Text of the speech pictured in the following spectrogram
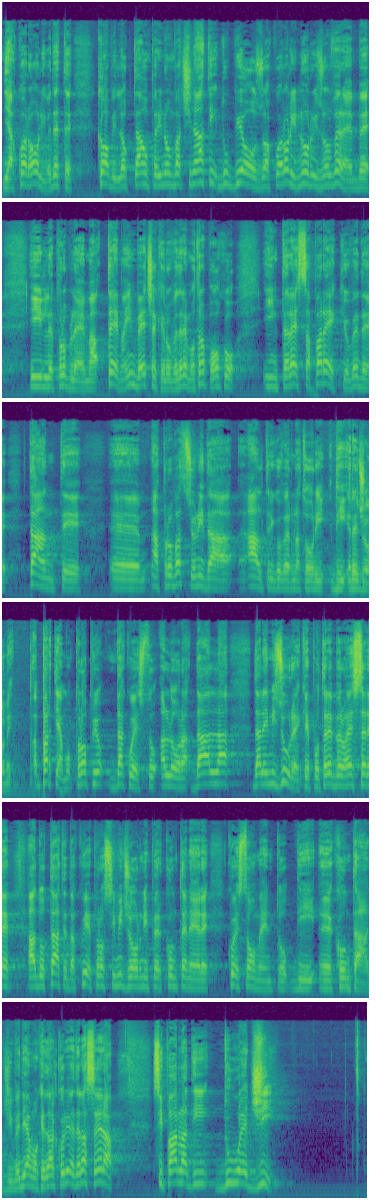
di Acquaroli, vedete Covid, lockdown per i non vaccinati, dubbioso, Acquaroli non risolverebbe il problema, tema invece che lo vedremo tra poco interessa parecchio, vede tante eh, approvazioni da altri governatori di regione. Partiamo proprio da questo, allora, dalla, dalle misure che potrebbero essere adottate da qui ai prossimi giorni per contenere questo aumento di eh, contagi. Vediamo che dal Corriere della Sera si parla di 2G,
